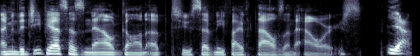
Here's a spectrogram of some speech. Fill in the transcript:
I mean, the GPS has now gone up to seventy five thousand hours. yeah,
